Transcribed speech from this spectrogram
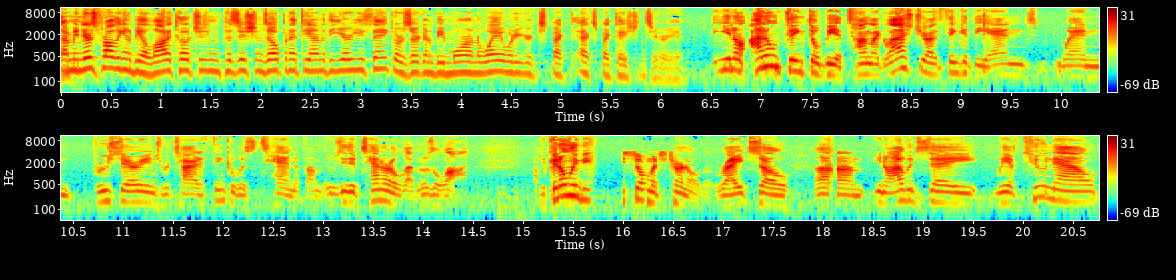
I mean, there's probably going to be a lot of coaching positions open at the end of the year. You think, or is there going to be more on the way? What are your expect expectations here, Ian? You know, I don't think there'll be a ton. Like last year, I think at the end when Bruce Arians retired, I think it was ten. If I'm, it was either ten or eleven. It was a lot. There could only be so much turnover, right? So, um, you know, I would say we have two now.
